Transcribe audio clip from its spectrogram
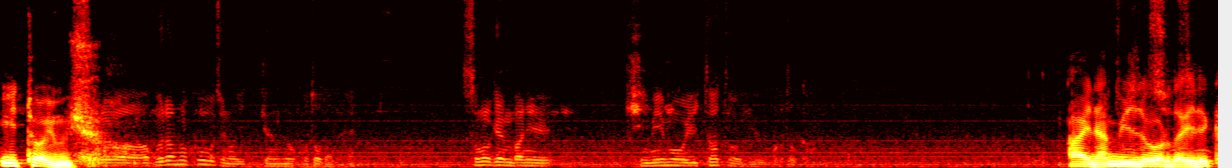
？İto'ymuş. これは油の工事の一件のことだね。その現場に君もいたということか。Aynen biz de oradaydık.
